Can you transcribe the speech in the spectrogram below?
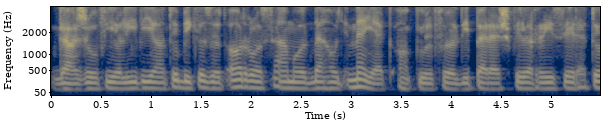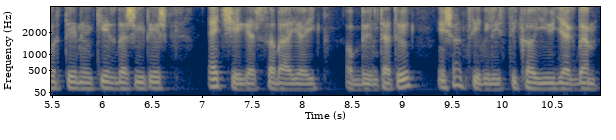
Gázsófia Lívia többi között arról számolt be, hogy melyek a külföldi peres fél részére történő kézbesítés egységes szabályai a büntető és a civilisztikai ügyekben.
